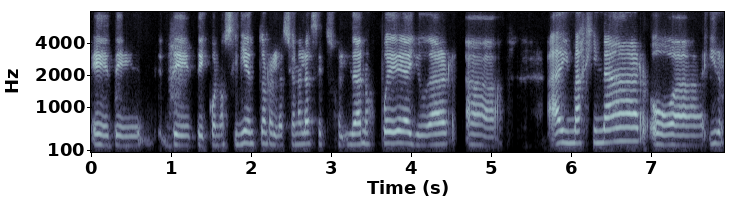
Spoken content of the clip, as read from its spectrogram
eh, de, conocimiento en relación a la sexualidad nos puede ayudar a, imaginar o a ir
